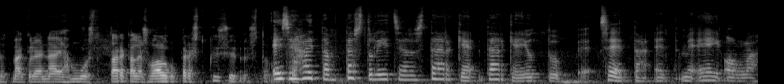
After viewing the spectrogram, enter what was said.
Nyt mä kyllä enää ihan muista tarkalleen sun alkuperäistä kysymystä. Ei mutta... se haittaa, mutta tästä tuli itse asiassa tärkeä, tärkeä juttu se, että, että me ei olla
